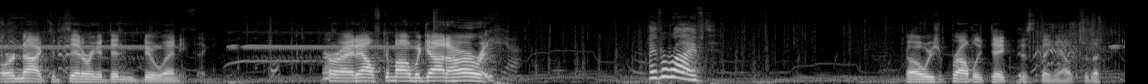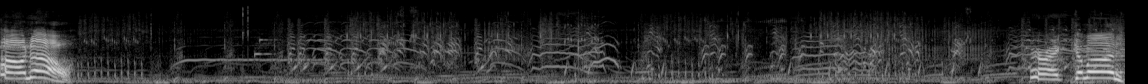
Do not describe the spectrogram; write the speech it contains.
Or not, considering it didn't do anything. Alright, Alph, come on, we gotta hurry. I've arrived. Oh, we should probably take this thing out to the... Oh, no! Alright, come on!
